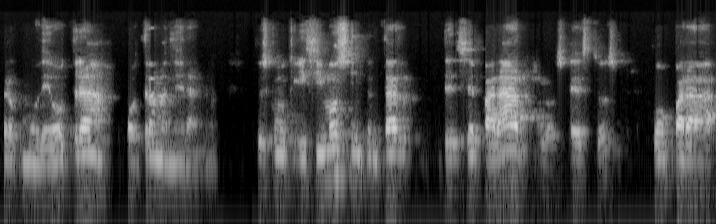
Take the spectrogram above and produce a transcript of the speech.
pero como de otra, otra manera, ¿no? Entonces como que quisimos intentar de separar los gestos como para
